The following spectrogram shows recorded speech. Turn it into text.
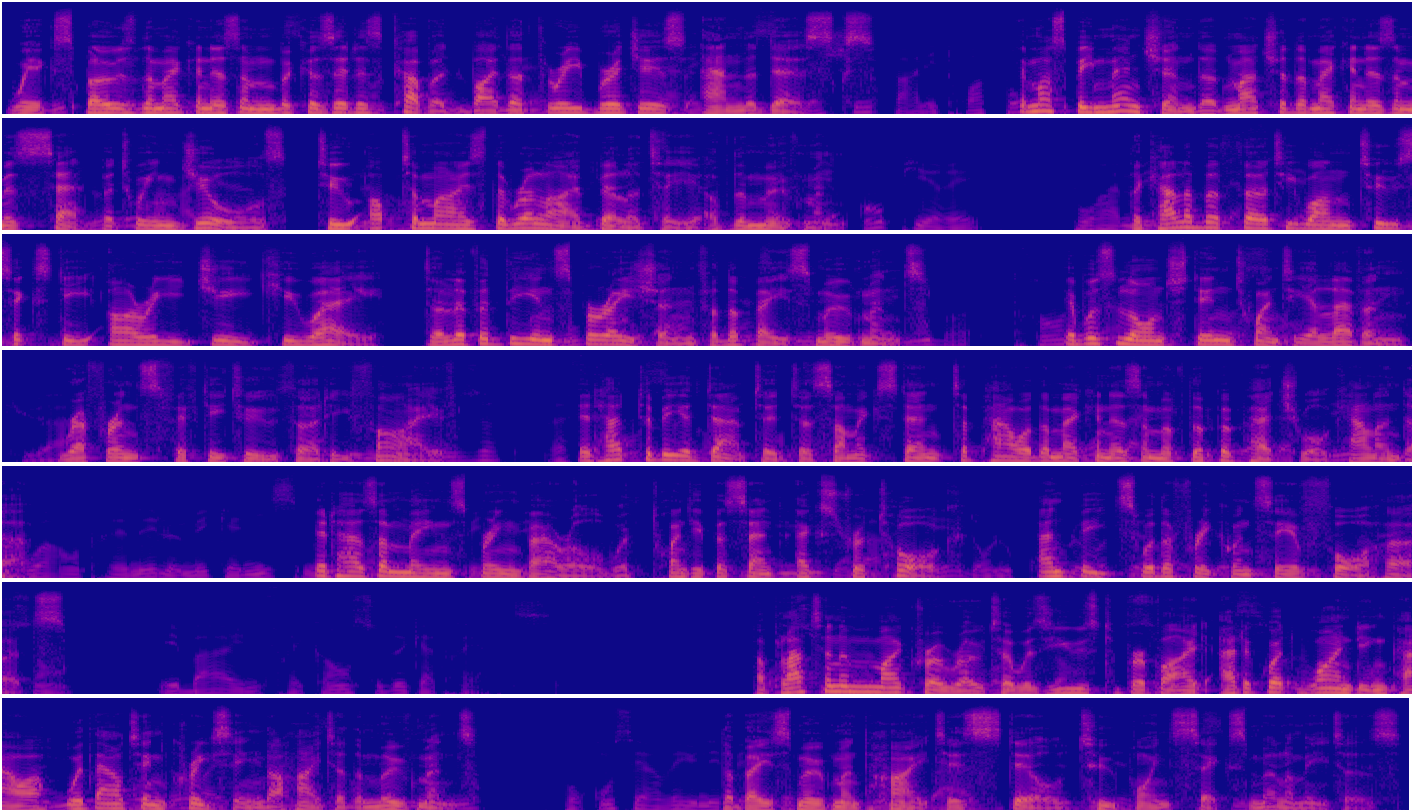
We expose the mechanism because it is covered by the three bridges and the discs. It must be mentioned that much of the mechanism is set between jewels to optimize the reliability of the movement. The caliber 31260 REG QA delivered the inspiration for the base movement. It was launched in 2011, reference 5235. It had to be adapted to some extent to power the mechanism of the perpetual calendar. It has a mainspring barrel with 20% extra torque and beats with a frequency of 4 Hz. A platinum micro-rotor was used to provide adequate winding power without increasing the height of the movement. The base movement height is still 2.6 millimeters.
